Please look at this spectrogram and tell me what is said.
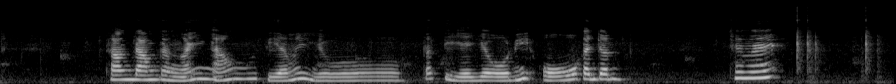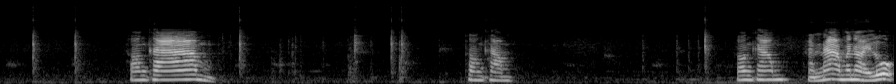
ำทองดำก็หงอยเหงา เตี๋ยไม่อยู่ก็เตี๋ยอยู่นี่โอ้กันจน ใช่ไหมทองคำทองคำทองคำหันหน้ามาหน่อยลูก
